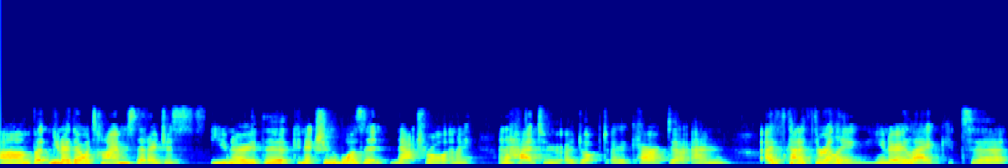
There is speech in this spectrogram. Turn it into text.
Um, but you know, there were times that I just, you know, the connection wasn't natural, and I and I had to adopt a character, and it's kind of thrilling, you know, like to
